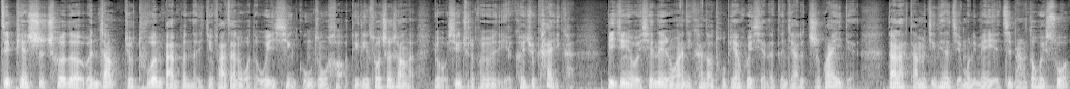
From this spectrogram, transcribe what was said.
这篇试车的文章就图文版本呢，已经发在了我的微信公众号“钉钉说车”上了。有兴趣的朋友也可以去看一看。毕竟有一些内容啊，你看到图片会显得更加的直观一点。当然了，咱们今天的节目里面也基本上都会说。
